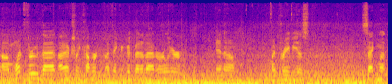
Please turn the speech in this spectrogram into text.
Um, went through that. I actually covered, I think, a good bit of that earlier in um, my previous segment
